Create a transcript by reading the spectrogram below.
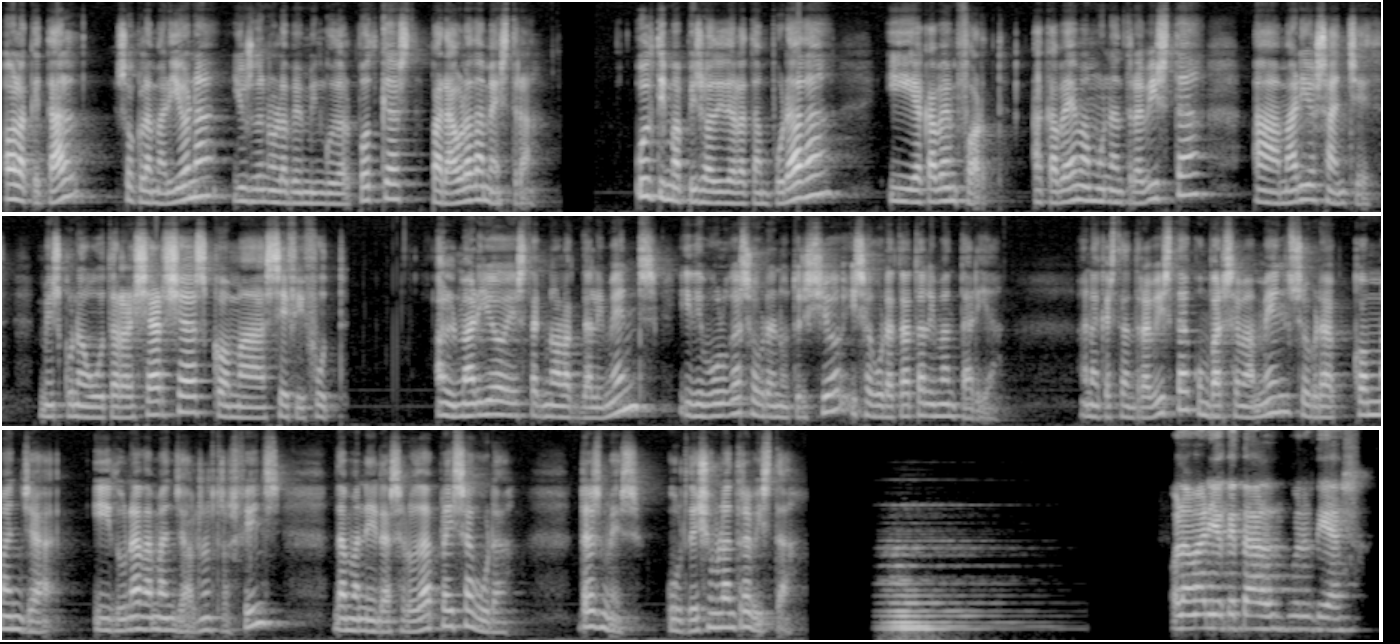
Hola, què tal? Soc la Mariona i us dono la benvinguda al podcast Paraula de Mestre. Últim episodi de la temporada i acabem fort. Acabem amb una entrevista a Mario Sánchez, més conegut a les xarxes com a Sefi Food. El Mario és tecnòleg d'aliments i divulga sobre nutrició i seguretat alimentària. En aquesta entrevista conversem amb ell sobre com menjar i donar de menjar als nostres fills de manera saludable i segura. Res més, us deixo amb l'entrevista. Hola Mario, ¿qué tal? Buenos días.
